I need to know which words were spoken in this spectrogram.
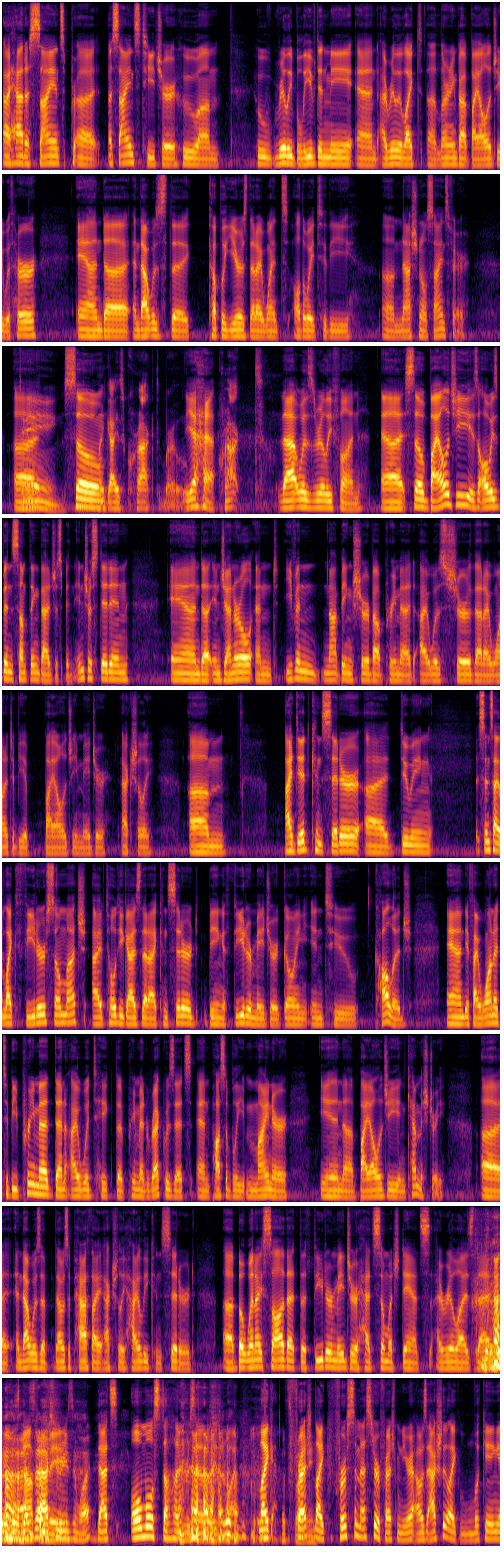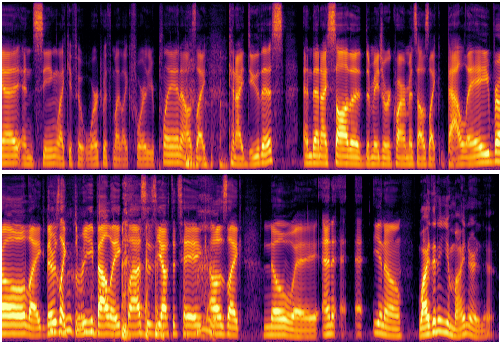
I had a science uh, a science teacher who um, who really believed in me, and I really liked uh, learning about biology with her, and uh, and that was the couple of years that I went all the way to the um, National Science Fair. Uh, Dang. so My guy's cracked, bro. yeah, cracked. that was really fun. Uh, so biology has always been something that I've just been interested in, and uh, in general, and even not being sure about pre med, I was sure that I wanted to be a biology major. Actually, um, I did consider uh, doing. Since I like theater so much, I've told you guys that I considered being a theater major going into college. And if I wanted to be pre med, then I would take the pre med requisites and possibly minor in uh, biology and chemistry. Uh, and that was a that was a path I actually highly considered. Uh, but when I saw that the theater major had so much dance, I realized that was not That's for the actual me. reason why. That's almost hundred percent of the reason why. Like That's fresh, funny. like first semester of freshman year, I was actually like looking at it and seeing like if it worked with my like four year plan. I was like, can I do this? And then I saw the the major requirements. I was like, ballet, bro. Like there's like three ballet classes you have to take. I was like, no way. And uh, you know, Why didn't you minor in it?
